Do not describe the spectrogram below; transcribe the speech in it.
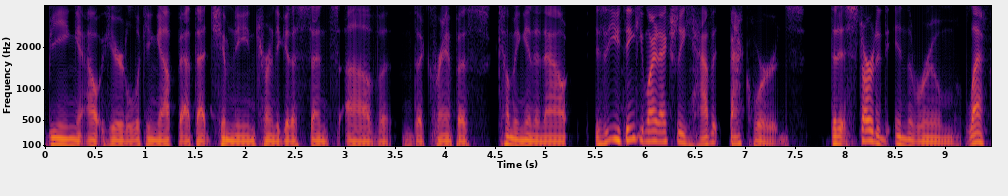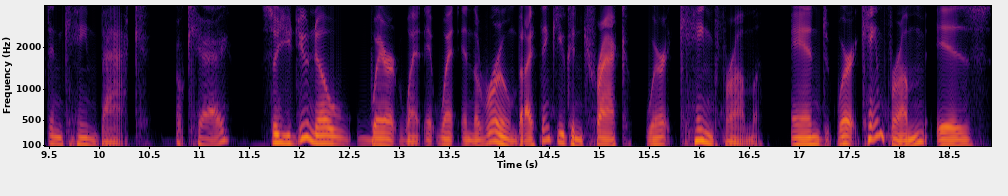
being out here looking up at that chimney and trying to get a sense of the Krampus coming in and out is that you think you might actually have it backwards. That it started in the room, left and came back. Okay. So you do know where it went. It went in the room, but I think you can track where it came from. And where it came from is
